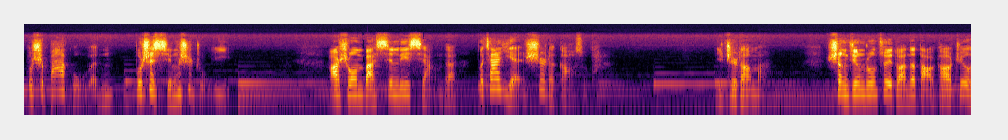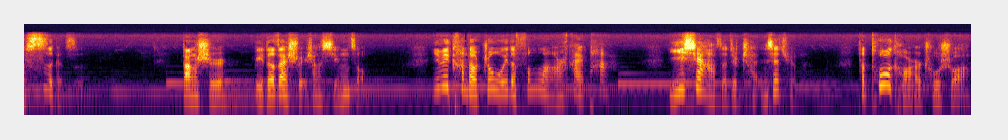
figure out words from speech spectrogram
不是八股文，不是形式主义，而是我们把心里想的不加掩饰的告诉他。你知道吗？圣经中最短的祷告只有四个字。当时彼得在水上行走，因为看到周围的风浪而害怕，一下子就沉下去了。他脱口而出说：“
